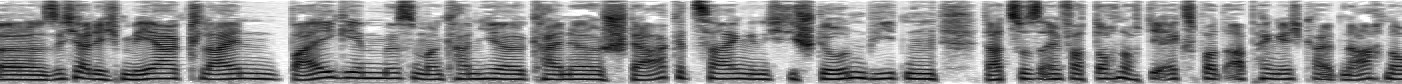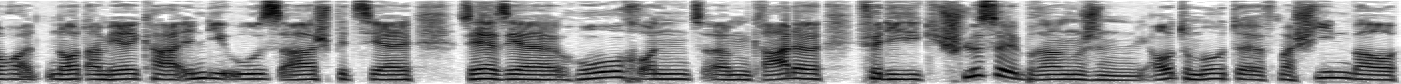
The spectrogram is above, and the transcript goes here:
äh, sicherlich mehr klein beigeben müssen. Man kann hier keine Stärke zeigen, nicht die Stirn bieten. Dazu ist einfach doch noch die Exportabhängigkeit nach Nord Nordamerika in die USA speziell sehr, sehr hoch. Und ähm, gerade für die Schlüsselbranchen, Automotive, Maschinenbau,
